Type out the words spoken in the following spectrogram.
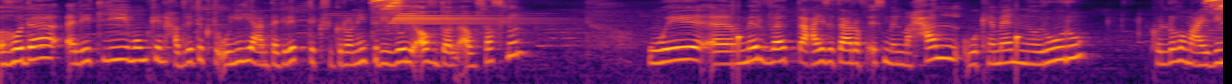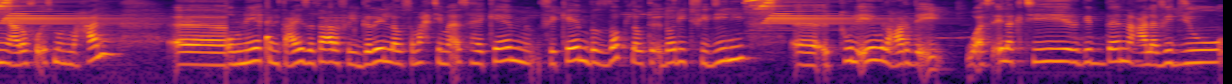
هدى قالت لي ممكن حضرتك تقولي لي عن تجربتك في جرانيت ريزولي أفضل أو سافلون؟ وميرفت عايزة تعرف اسم المحل وكمان رورو. كلهم عايزين يعرفوا اسم المحل. آه، أمنية كانت عايزة تعرف الجريل لو سمحتي مقاسها كام في كام بالظبط لو تقدري تفيديني آه، الطول إيه والعرض إيه. وأسئلة كتير جدا على فيديو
